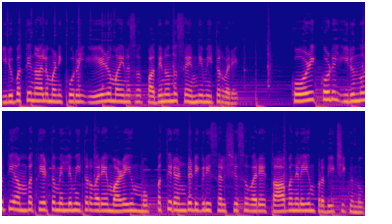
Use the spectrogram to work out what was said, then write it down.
ഇരുപത്തിനാല് മണിക്കൂറിൽ ഏഴ് മൈനസ് പതിനൊന്ന് സെന്റിമീറ്റർ വരെ. കോഴിക്കോടിൽ ഇരുന്നൂറ്റി അമ്പത്തിയെട്ട് മില്ലിമീറ്റർ വരെ മഴയും മുപ്പത്തിരണ്ട് ഡിഗ്രി സെൽഷ്യസ് വരെ താപനിലയും പ്രതീക്ഷിക്കുന്നു.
